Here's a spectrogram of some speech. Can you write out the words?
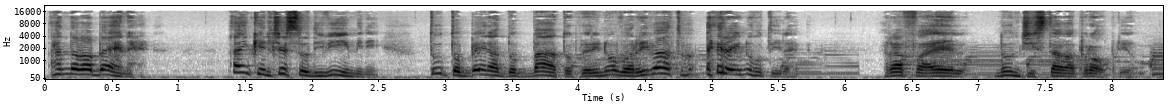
andava bene. Anche il cesto di vimini, tutto ben addobbato per il nuovo arrivato, era inutile. Rafael non ci stava proprio.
